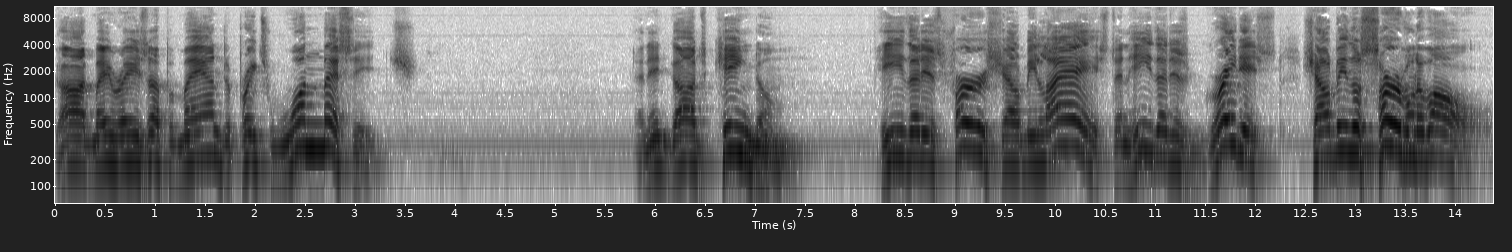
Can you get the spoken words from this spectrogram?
God may raise up a man to preach one message. And in God's kingdom, he that is first shall be last, and he that is greatest shall be the servant of all.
